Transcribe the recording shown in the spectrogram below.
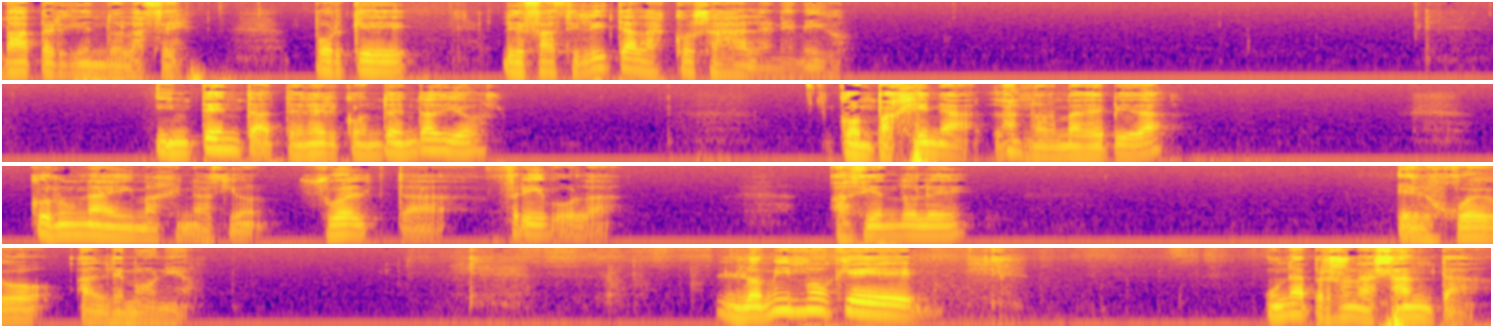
va perdiendo la fe porque le facilita las cosas al enemigo. Intenta tener contento a Dios, compagina las normas de piedad con una imaginación suelta, frívola, haciéndole el juego al demonio. Lo mismo que una persona santa,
